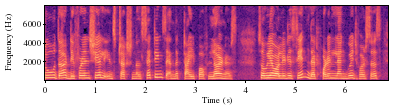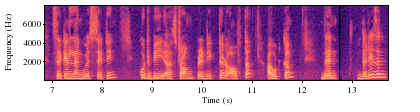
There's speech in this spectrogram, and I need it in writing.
to the differential instructional settings and the type of learners. So, we have already seen that foreign language versus second language setting could be a strong predictor of the outcome. Then the reason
